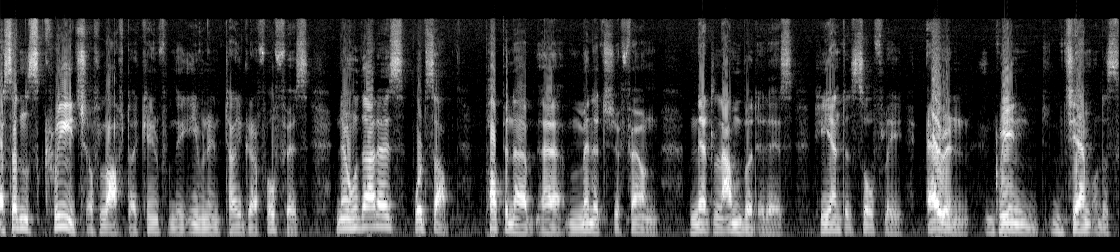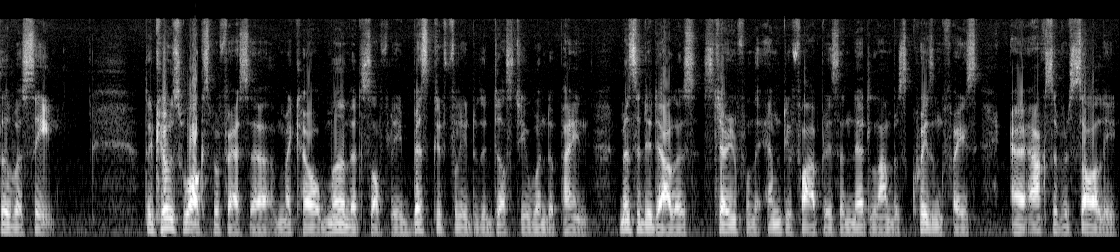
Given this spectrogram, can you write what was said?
A sudden screech of laughter came from the Evening Telegraph office. Know who that is? What's up? Pop in a uh, minute to phone. Ned Lambert it is. He entered softly. Erin, green gem of the silver sea. The Coast Walks professor, Michael murmured softly, biscuitfully to the dusty window pane. Mr. Dedalus, staring from the empty fireplace at Ned Lambert's quizzing face, uh, asked of it sourly,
